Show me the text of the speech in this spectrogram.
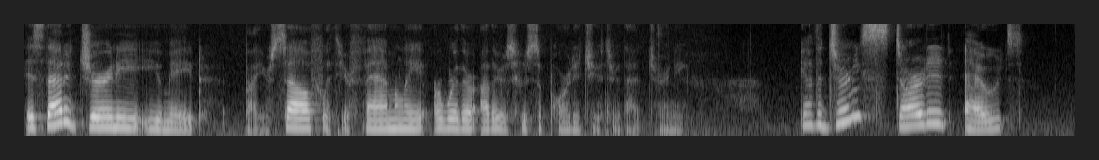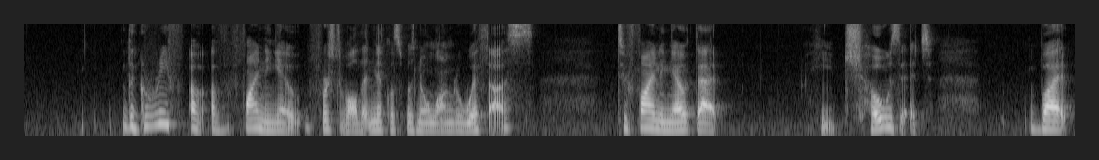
Is that a journey you made by yourself, with your family, or were there others who supported you through that journey? Yeah, the journey started out the grief of, of finding out, first of all, that Nicholas was no longer with us, to finding out that he chose it but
